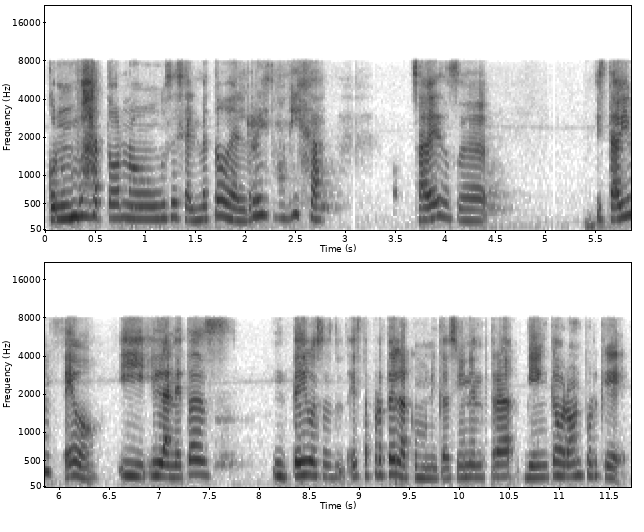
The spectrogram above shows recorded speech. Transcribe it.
con un vato, no uses el método del ritmo, mija, ¿sabes? O sea, está bien feo. Y, la neta es, te digo, esta parte de la comunicación entra bien cabrón porque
